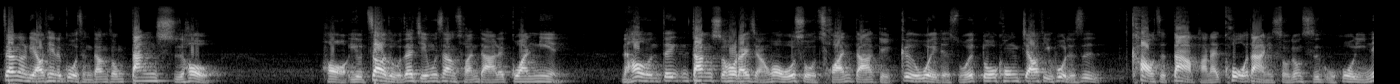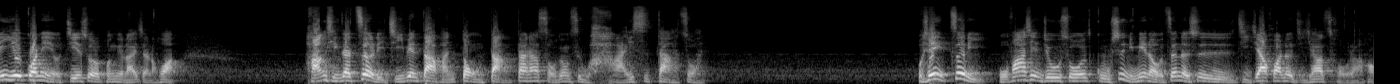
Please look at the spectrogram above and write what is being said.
在那聊天的过程当中，当时候，好有照着我在节目上传达的观念，然后当当时候来讲的话，我所传达给各位的所谓多空交替，或者是靠着大盘来扩大你手中持股获利，那些观念有接受的朋友来讲的话。行情在这里，即便大盘动荡，但他手中持股还是大赚。我相信这里，我发现就是说，股市里面呢，我真的是几家欢乐几家愁了哈。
